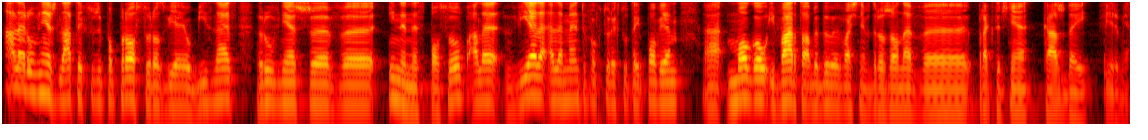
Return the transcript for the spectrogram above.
ale również dla tych, którzy po prostu rozwijają biznes, również e, w inny sposób, ale wiele elementów, o których tutaj powiem, e, mogą i warto, aby były właśnie wdrożone w praktycznie każdej firmie.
